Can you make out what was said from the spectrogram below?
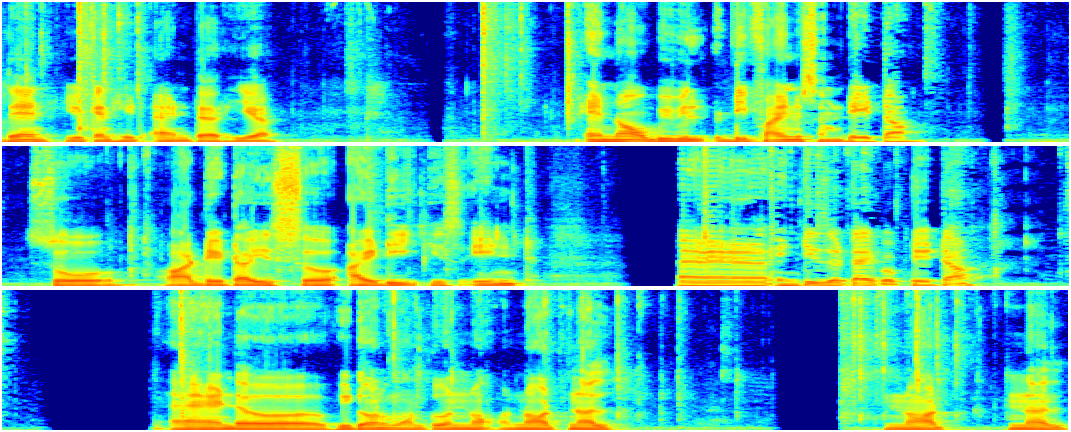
Then you can hit enter here. And now we will define some data. So our data is uh, id is int uh, integer type of data. And uh, we don't want to no, not null. Not null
